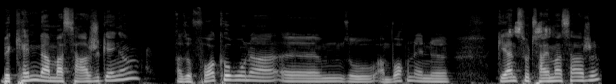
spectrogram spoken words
bekennender Massagegänger. Also vor Corona, ähm, so am Wochenende gern zur Thai-Massage.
